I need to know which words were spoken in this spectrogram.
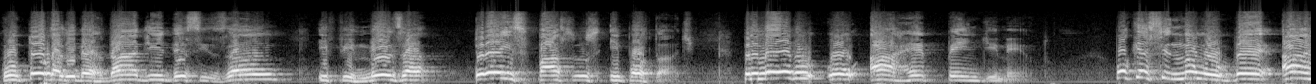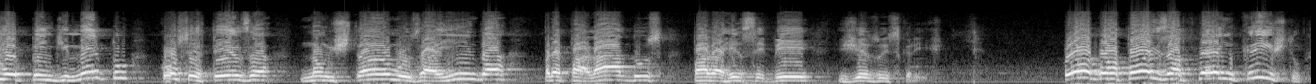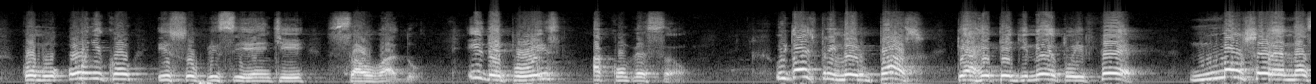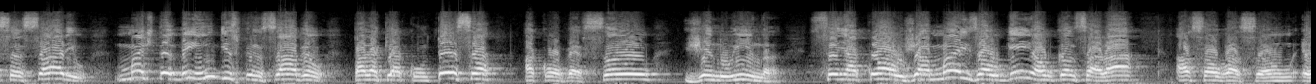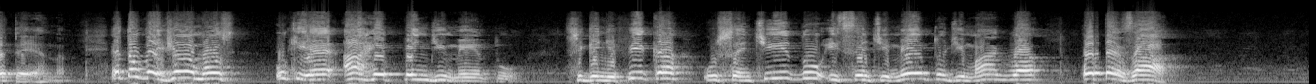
com toda liberdade, decisão e firmeza, três passos importantes. Primeiro, o arrependimento. Porque se não houver arrependimento, com certeza não estamos ainda preparados para receber Jesus Cristo. Logo após a fé em Cristo como único e suficiente Salvador. E depois a conversão. Os dois primeiros passos, que é arrependimento e fé, não só é necessário, mas também indispensável para que aconteça a conversão genuína, sem a qual jamais alguém alcançará a salvação eterna. Então vejamos o que é arrependimento. Significa o sentido e sentimento de mágoa ou pesar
